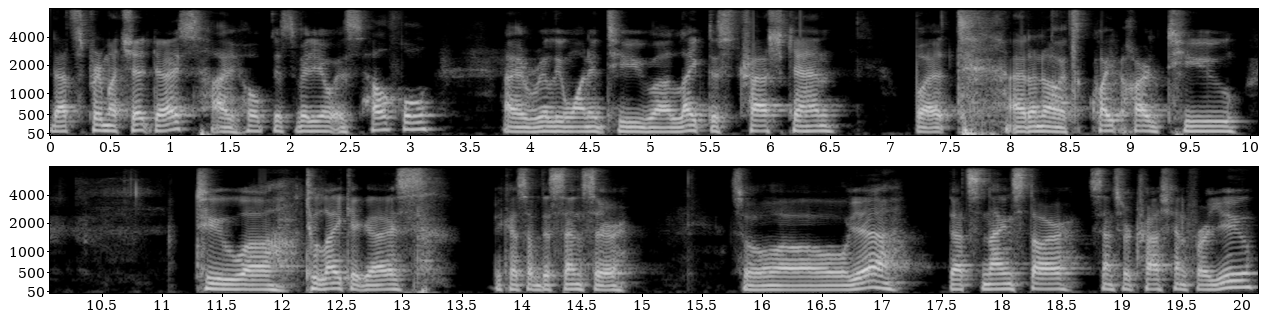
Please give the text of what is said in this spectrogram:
that's pretty much it guys. I hope this video is helpful. I really wanted to uh, like this trash can, but I don't know, it's quite hard to to uh, to like it guys because of the sensor. So uh, yeah, that's nine star sensor trash can for you.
